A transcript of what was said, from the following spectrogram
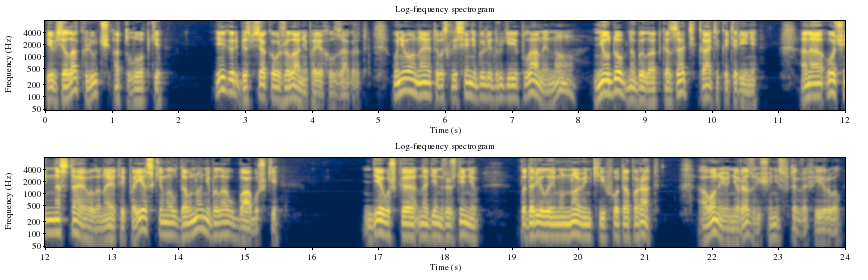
и взяла ключ от лодки — Игорь без всякого желания поехал за город. У него на это воскресенье были другие планы, но неудобно было отказать Кате Катерине. Она очень настаивала на этой поездке, мол, давно не была у бабушки. Девушка на день рождения подарила ему новенький фотоаппарат, а он ее ни разу еще не сфотографировал.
